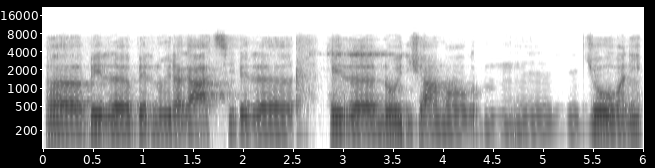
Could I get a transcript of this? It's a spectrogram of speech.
uh, per, per, noi ragazzi, per, per noi diciamo mh, giovani,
